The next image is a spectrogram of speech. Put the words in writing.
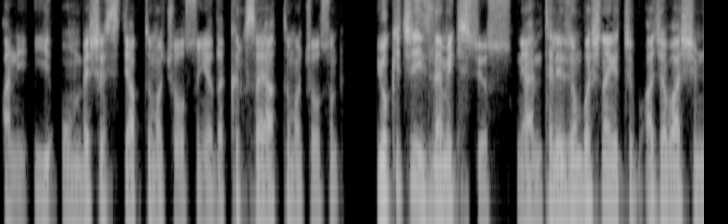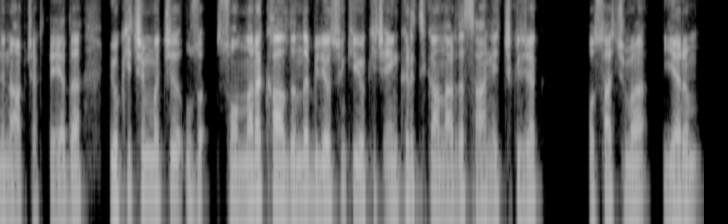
hani iyi 15 asist yaptığı maç olsun ya da 40 sayı attığı maç olsun. Yok içi izlemek istiyorsun. Yani televizyon başına geçip acaba şimdi ne yapacak diye ya da yok için maçı sonlara kaldığında biliyorsun ki yok hiç en kritik anlarda sahneye çıkacak. O saçma yarım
